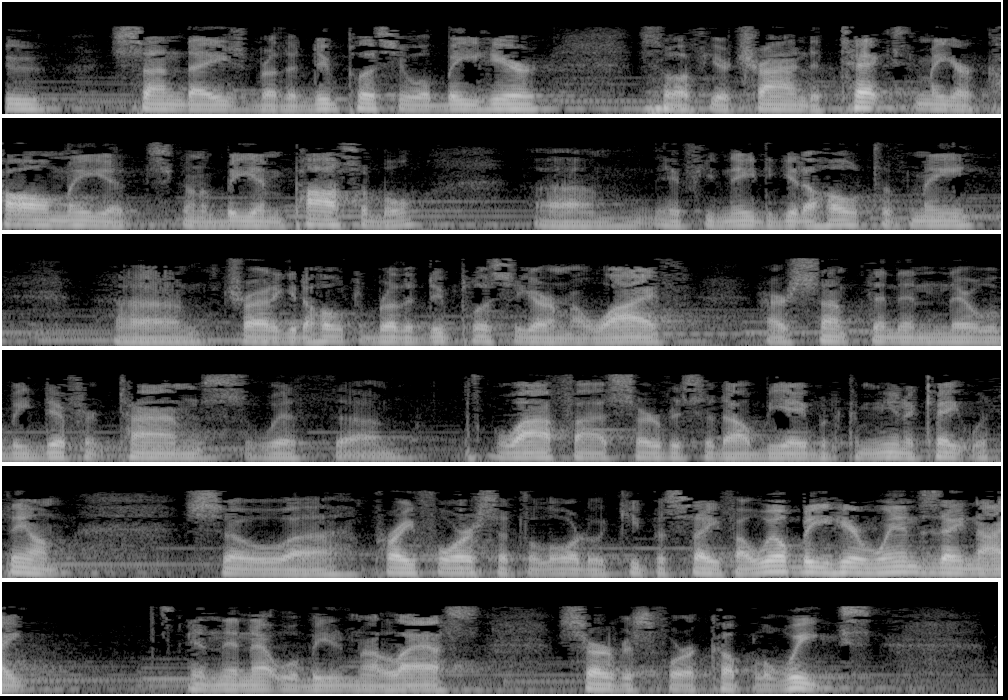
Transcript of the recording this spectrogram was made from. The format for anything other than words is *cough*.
two Sundays. Brother Duplessis will be here. So if you're trying to text me or call me, it's going to be impossible. Um, if you need to get a hold of me, uh, try to get a hold of Brother Duplessis or my wife or something, and there will be different times with um, Wi-Fi service that I'll be able to communicate with them. So uh, pray for us that the Lord would keep us safe. I will be here Wednesday night, and then that will be my last service for a couple of weeks.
